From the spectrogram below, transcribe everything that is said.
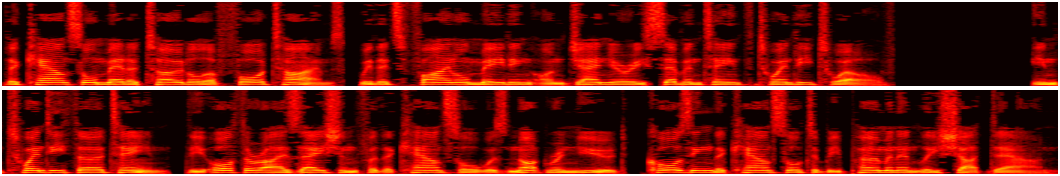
The Council met a total of four times, with its final meeting on January 17, 2012. In 2013, the authorization for the Council was not renewed, causing the Council to be permanently shut down.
